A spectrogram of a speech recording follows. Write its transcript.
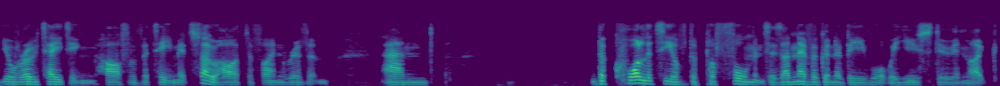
you're rotating half of a team it's so hard to find rhythm. And the quality of the performances are never going to be what we're used to in like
